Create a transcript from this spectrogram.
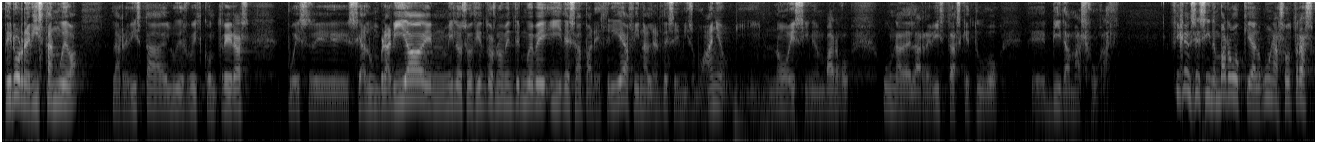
pero revista nueva, la revista de Luis Ruiz Contreras, pues eh, se alumbraría en 1899 y desaparecería a finales de ese mismo año, y, no es, sin embargo, una de las revistas que tuvo eh, vida más fugaz. Fíjense, sin embargo, que algunas otras,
